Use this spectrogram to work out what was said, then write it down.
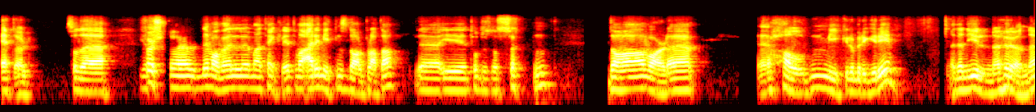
ett øl. Så det Yes. første, det var vel, må jeg tenke litt, var Eremittens Dal-plata eh, i 2017. Da var det eh, Halden mikrobryggeri. Den gylne høne,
